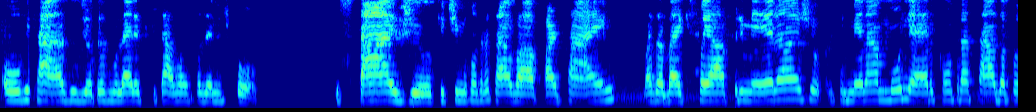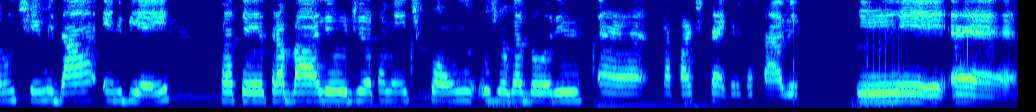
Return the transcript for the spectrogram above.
houve casos de outras mulheres que estavam fazendo, tipo, estágio, que o time contratava part-time, mas a Beck foi a primeira, a primeira mulher contratada por um time da NBA para ter trabalho diretamente com os jogadores é, na parte técnica, sabe? E é,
